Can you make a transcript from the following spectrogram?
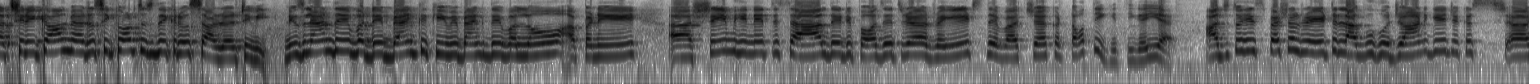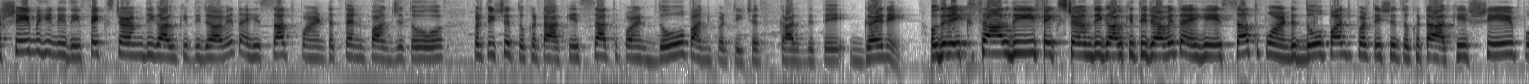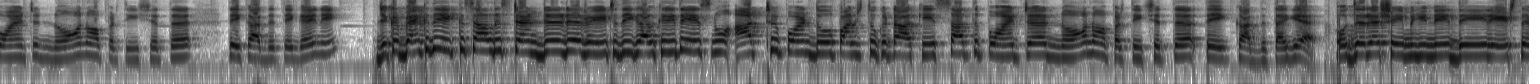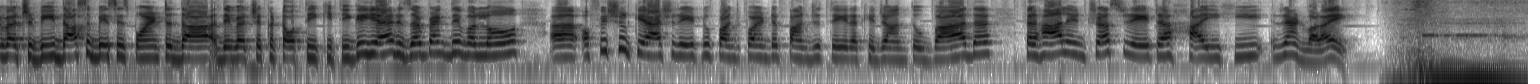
ਸਤਿ ਸ਼੍ਰੀ ਅਕਾਲ, ਮੈਂ ਰਸੀ ਕੌਰ, ਤੁਸੀਂ ਦੇਖ ਰਹੇ ਹੋ ਸਾਰਲ ਟੀਵੀ ਨਿਊਜ਼ੀਲੈਂਡ ਦੇ ਵੱਡੇ ਬੈਂਕ, ਕੀਵੀ ਬੈਂਕ ਦੇ ਵੱਲੋਂ ਆਪਣੇ 6 ਮਹੀਨੇ ਤੇ ਸਾਲ ਦੇ ਡਿਪੋਜ਼ਿਟ ਰੇਟਸ ਦੇ ਵਿੱਚ ਕਟੌਤੀ ਕੀਤੀ ਗਈ ਹੈ। ਅੱਜ ਤੋਂ ਇਹ ਸਪੈਸ਼ਲ ਰੇਟ ਲਾਗੂ ਹੋ ਜਾਣਗੇ, ਜੇਕਰ 6 ਮਹੀਨੇ ਦੀ ਫਿਕਸ ਟਰਮ ਦੀ ਗੱਲ ਕੀਤੀ ਜਾਵੇ, ਤਾਂ ਇਹ 7.35 ਤੋਂ ਪ੍ਰਤੀਸ਼ਤ ਤੋਂ ਘਟਾ ਕੇ 7.25 ਪ੍ਰਤੀਸ਼ਤ ਕਰ ਦਿੱਤੇ ਗਏ ਨੇ। ਉਧਰ 1 ਸਾਲ ਦੀ ਫਿਕਸ ਟਰਮ ਦੀ ਗੱਲ ਕੀਤੀ ਜਾਵੇ ਤਾਂ ਇਹ 7.25% ਪ੍ਰਤੀਸ਼ਤ ਤੋਂ ਘਟਾ ਕੇ 6.99% ਤੇ ਕਰ ਦਿੱਤੇ ਗਏ ਨੇ। ਜੇਕਰ ਬੈਂਕ ਦੇ 1 ਸਾਲ ਦੇ ਸਟੈਂਡਰਡ ਰੇਟ ਦੀ ਗੱਲ ਕਰੀਏ ਤਾਂ ਇਸ ਨੂੰ 8.25 ਤੋਂ ਘਟਾ ਕੇ 7.99% ਤੇ ਕਰ ਦਿੱਤਾ ਗਿਆ ਹੈ। ਉਧਰ 6 ਮਹੀਨੇ ਦੇ ਰੇਟਸ ਦੇ ਵਿੱਚ ਵੀ 10 ਬੇਸਿਸ ਪੁਆਇੰਟ ਦਾ ਦੇ ਵਿੱਚ ਕਟੌਤੀ ਕੀਤੀ ਗਈ ਹੈ। ਰਿਜ਼ਰਵ ਬੈਂਕ ਦੇ ਵੱਲੋਂ ਆਫੀਸ਼ੀਅਲ ਕੈਸ਼ ਰੇਟ ਨੂੰ 5.5 ਤੇ ਰੱਖੇ ਜਾਣ ਤੋਂ ਬਾਅਦ ਫਿਲਹਾਲ ਇੰਟਰਸਟ ਰੇਟ ਹਾਈ ਹੀ ਰਹਿਣ ਵਾਲਾ ਹੈ।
